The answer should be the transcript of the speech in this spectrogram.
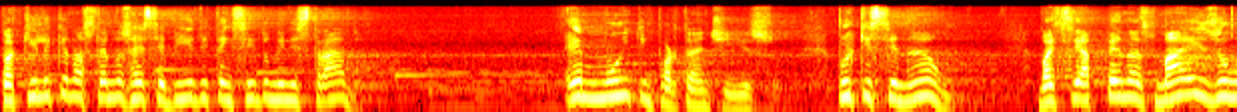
com aquilo que nós temos recebido e tem sido ministrado. É muito importante isso, porque senão vai ser apenas mais um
